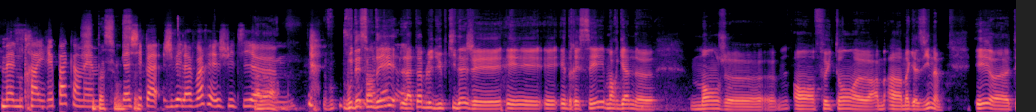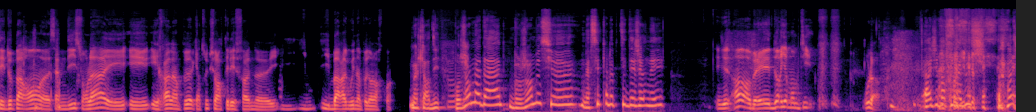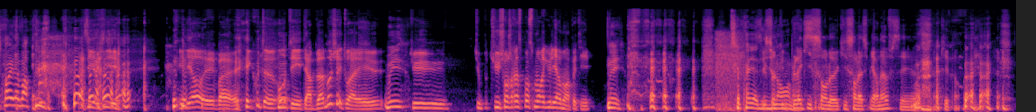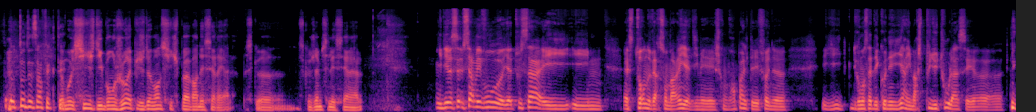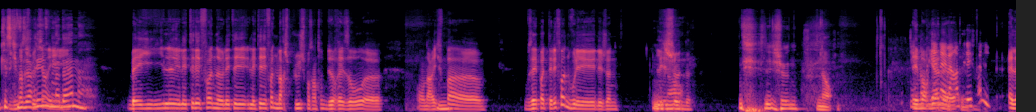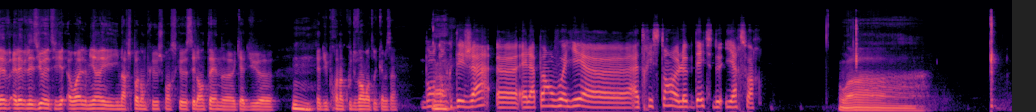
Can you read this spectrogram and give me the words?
Mais elle nous trahirait pas quand Je sais même. pas si on le Bah, je sais pas, je vais la voir et je lui dis. Alors. euh, Vous, vous descendez, Morgane, la table du petit-déj est, est- est- est dressée. Morgane euh, mange euh, en feuilletant euh, un, un magazine. Et euh, tes deux parents, euh, samedi, sont là et, et- et râlent un peu avec un truc sur leur téléphone. Ils, ils- baragouinent un peu dans leur coin. Moi, je leur dis. Bonjour madame, bonjour monsieur, merci pour le petit déjeuner. Ils disent Oh, ben de rien, mon petit. Oula. Ah, j'ai pas pris ma douche. je croyais l'avoir pris. Ah, si, si. Il dit Oh, ben, écoute, euh, oh, t'es t'es un peu amoché, toi. et Oui, tu, tu, tu changeras ce pansement régulièrement, un petit. oui. Parce qu'après, il y a C'est du sûr blanc. qu'une plaie là. qui sent, le, qui sent la Smirnoff, c'est euh, inquiétant. Auto-désinfecté. Moi aussi, je dis bonjour et puis je demande si je peux avoir des céréales. Parce que ce que j'aime, c'est les céréales. Il dit Servez-vous, il y a tout ça. Et il- il- elle se tourne vers son mari. Elle dit Mais je comprends pas, le téléphone. euh, il commence à déconner hier, il marche plus du tout là. C'est. euh, Mais qu'est-ce qui vous arrive, il- madame? Ben, il- les, les téléphones, les, té- les téléphones marchent plus. Je pense un truc de réseau. euh, on n'arrive Mm. pas. euh, Vous avez pas de téléphone, vous les, les jeunes? Les Non. jeunes. Les jeunes. Non. Et, Et Morgane, Morgane, elle a un téléphone? Elle lève, elle lève les yeux et dit Ouais, le mien il marche pas non plus. Je pense que c'est l'antenne euh, qui, a dû, euh, Hmm. qui a dû prendre un coup de vent ou un truc comme ça. Bon, Ah. donc déjà, euh, elle n'a pas envoyé euh, à Tristan euh, l'update de hier soir. Waouh.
